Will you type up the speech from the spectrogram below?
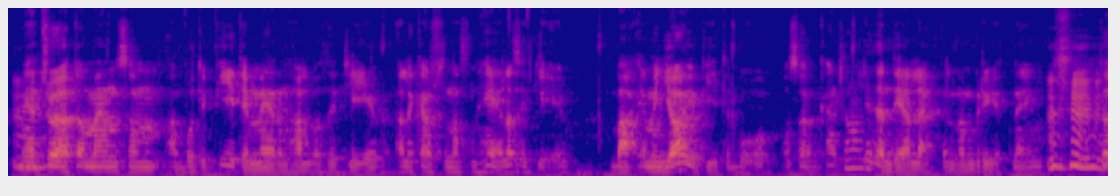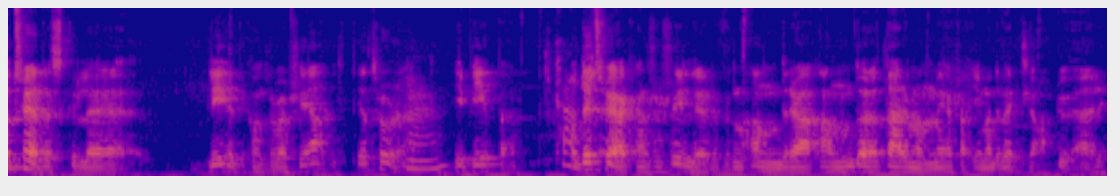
Men Mm. jag tror att om en som har bott i Piteå mer än halva sitt liv, eller kanske nästan hela sitt liv, bara ja men jag är ju Pitebo och så kanske någon liten dialekt eller någon brytning. Då tror jag det skulle bli lite kontroversiellt. Jag tror det. Mm. I Piteå. Och det tror jag kanske skiljer det från andra andor. Att där är man mer så ja men det är väl klart du är,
